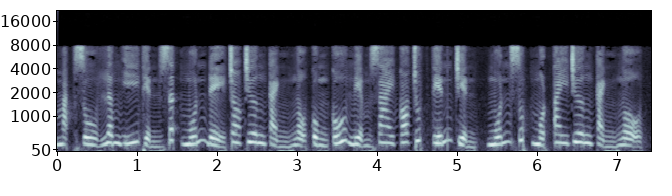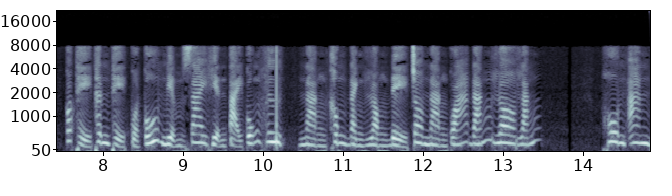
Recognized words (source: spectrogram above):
Mặc dù Lâm Ý Thiển rất muốn để cho Trương Cảnh Ngộ cùng cố niệm dai có chút tiến triển, muốn giúp một tay Trương Cảnh Ngộ, có thể thân thể của cố niệm dai hiện tại cũng hư, nàng không đành lòng để cho nàng quá đáng lo lắng. Hôn an,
